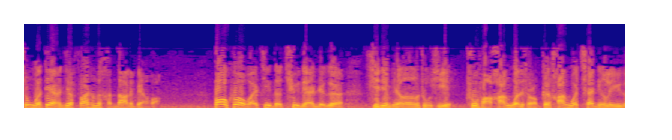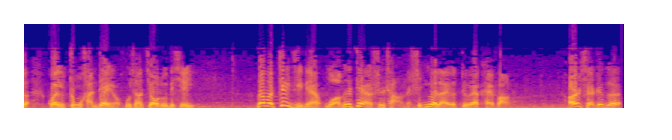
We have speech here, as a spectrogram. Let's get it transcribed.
中国电影界发生了很大的变化。包括我还记得去年这个习近平主席出访韩国的时候，跟韩国签订了一个关于中韩电影互相交流的协议。那么这几年我们的电影市场呢是越来越对外开放的，而且这个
